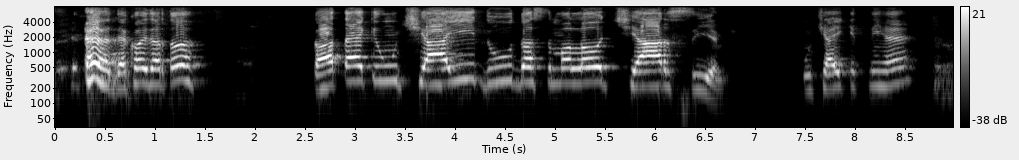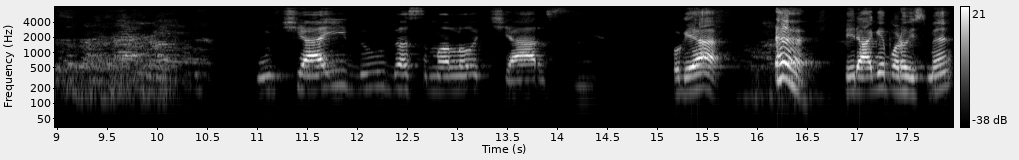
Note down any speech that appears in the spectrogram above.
देखो इधर तो। कहता है कि ऊंचाई दो दशमलव चार सीएम ऊंचाई कितनी है? ऊंचाई दो दशमलव चार सीएम हो गया? फिर आगे पढ़ो इसमें।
